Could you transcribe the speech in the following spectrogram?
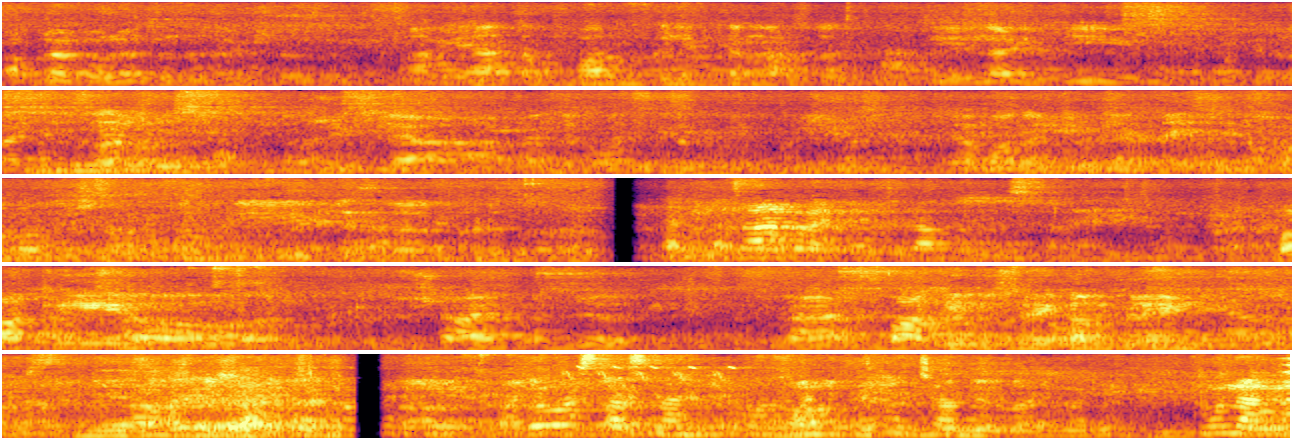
आपल्या बोलायचं. आम्ही आता फॉर्म कलेक्ट करणार होतो. ते लाडकी मुख्यमंत्री इथल्या त्या भागात बाकी शाळेत म्हणजे बाकी दुसरे कंप्लेंट व्यवस्थाच नाही म्हणून ह्यांच्या अंगणवाडीमध्ये मुलांना?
